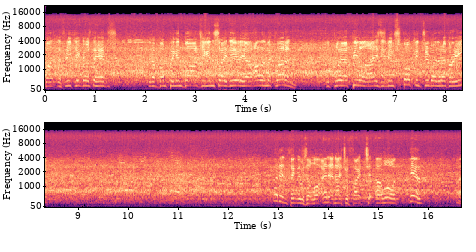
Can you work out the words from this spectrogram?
but the free kick goes to Hibs. Bit of bumping and barging inside the area. Alan McLaren, the player penalised. He's being spoken to by the referee. I didn't think there was a lot in it in actual fact, although there, uh,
